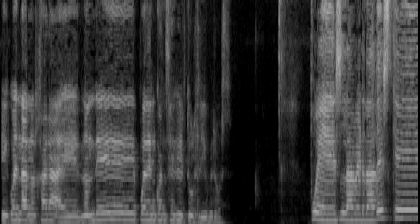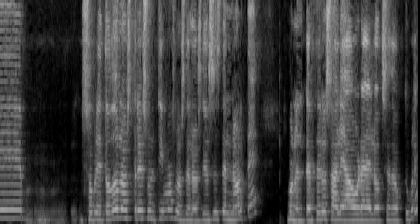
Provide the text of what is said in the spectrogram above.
Y cuéntanos, Jara, eh, ¿dónde pueden conseguir tus libros? Pues la verdad es que, mm, sobre todo los tres últimos, los de los dioses del norte, bueno, el tercero sale ahora el 8 de octubre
